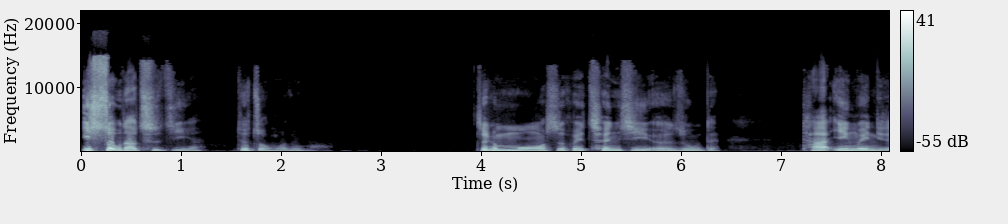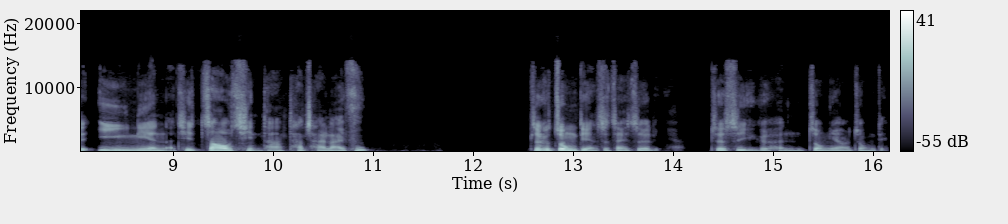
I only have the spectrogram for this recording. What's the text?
一受到刺激啊，就走火入魔。这个魔是会趁虚而入的，他因为你的意念呢去招请他，他才来赴。这个重点是在这里，这是一个很重要重点。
